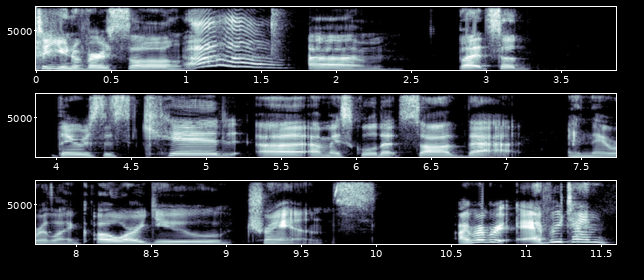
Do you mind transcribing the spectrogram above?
to Universal. Um, but so there was this kid uh, at my school that saw that, and they were like, "Oh, are you trans?" I remember every time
